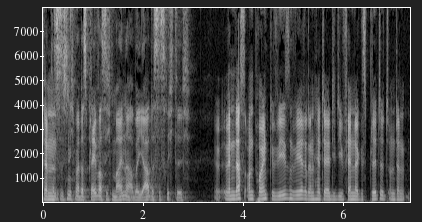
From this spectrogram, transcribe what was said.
Dann, das ist nicht mal das Play, was ich meine, aber ja, das ist richtig. Wenn das on point gewesen wäre, dann hätte er die Defender gesplittet und dann,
